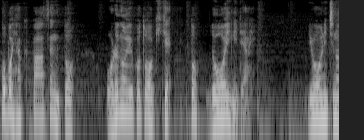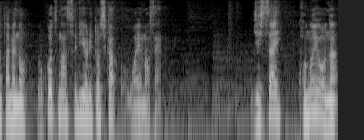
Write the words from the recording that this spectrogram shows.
ほぼ100%俺の言うことを聞けと同意義であり、用日のための露骨なすり寄りとしか思えません。実際、このような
